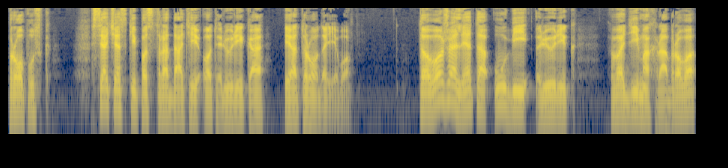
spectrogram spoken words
пропуск, всячески пострадати от Рюрика и от рода его. Того же лета уби Рюрик Вадима Храброго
